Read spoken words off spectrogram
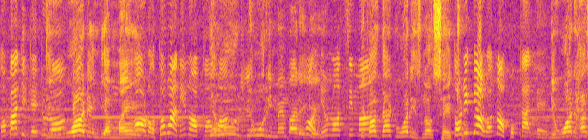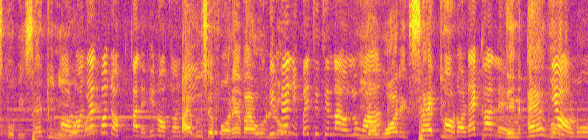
tán bá dìde dúró. the word in their mind. ọ̀rọ̀ tó wà nínú ọkàn wọn. they won't they won't remember again. wọn ní rántí mọ́. because that word is not set. torí pé ọ̀rọ̀ náà kò kalẹ̀. the word has to be set in your mind. ọ̀rọ̀ yẹn gbọ́dọ̀ kalẹ̀ nínú ọkàn Bible say forever o your word is set in heaven. in heaven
